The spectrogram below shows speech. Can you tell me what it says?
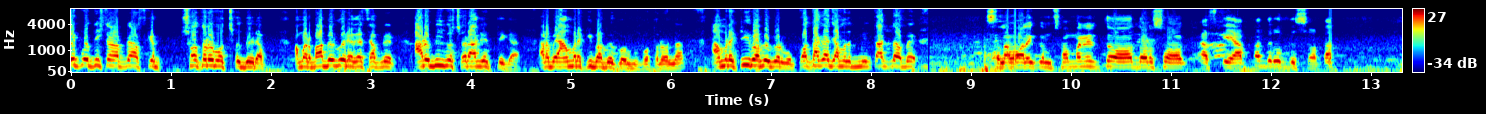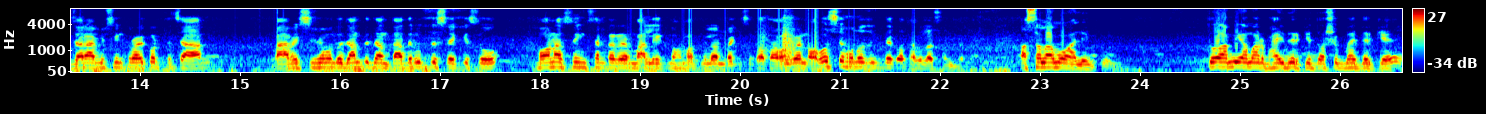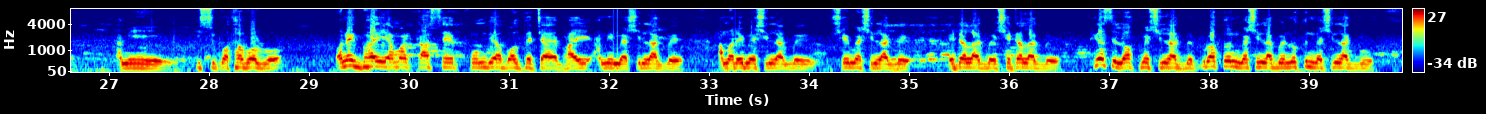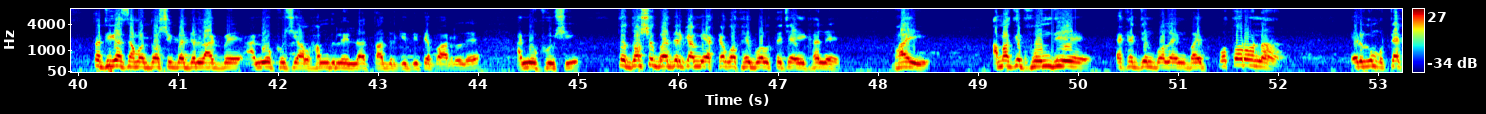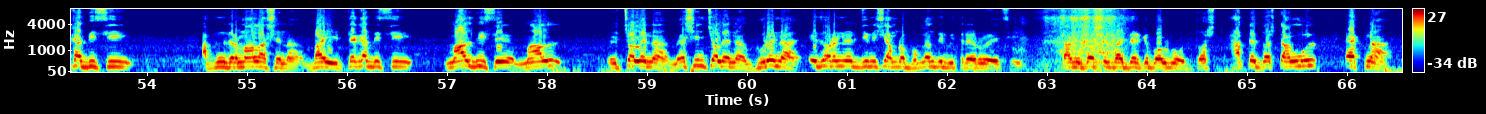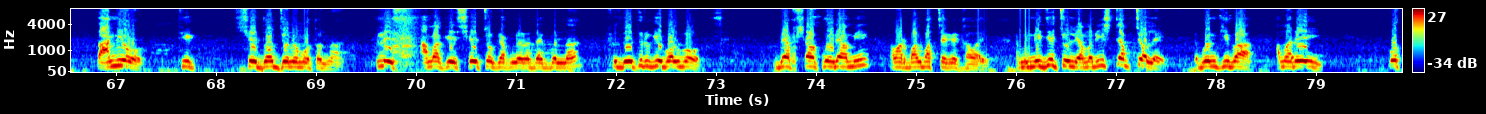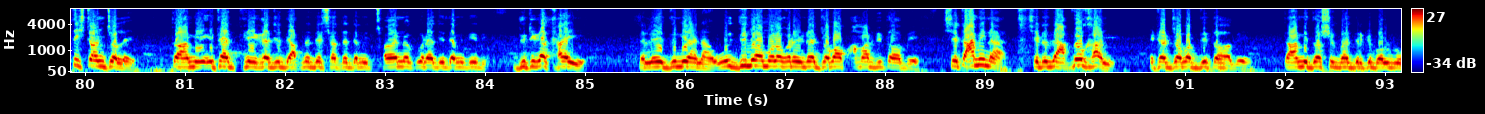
এই প্রতিষ্ঠান আপনি আজকে সতেরো বছর ধরে আমার বাবে করে গেছে আপনার আরও বিশ বছর আগের থেকে। আর ভাই আমরা কীভাবে করব প্রতারণা? আমরা কীভাবে করব? কথা কাজ আমাদের মিল থাকতে হবে। আসসালামু আলাইকুম। সম্মানিত দর্শক আজকে আপনাদের উদ্দেশ্য অর্থাৎ যারা মেশিন ক্রয় করতে চান বা মেশিন সম্বন্ধে জানতে চান তাদের উদ্দেশ্যে কিছু মহানা সিং সেন্টারের মালিক মোহাম্মদ মিলন ভাই কিছু কথা বলবেন। অবশ্যই মনোযোগ দিয়ে কথাগুলো শুনবেন। আসসালামু আলাইকুম। তো আমি আমার ভাইদেরকে দর্শক ভাইদেরকে আমি কিছু কথা বলব। অনেক ভাই আমার কাছে ফোন দেওয়া বলতে চায়, ভাই, আমি মেশিন লাগবে, আমার এই মেশিন লাগবে, সেই মেশিন লাগবে, এটা লাগবে, সেটা লাগবে, ঠিক আছে? লক মেশিন লাগবে, পুরাতন মেশিন লাগবে, নতুন মেশিন লাগবে। তা ঠিক আছে, আমার দর্শক ভাইদের লাগবে, আমিও খুশি, আলহামদুলিল্লাহ, তাদেরকে দিতে পারলে আমিও খুশি। তো দর্শক ভাইদেরকে আমি একটা কথাই বলতে চাই এখানে, ভাই, আমাকে ফোন দিয়ে এক একজন বলেন, ভাই, প্রতারণা, এরকম টাকা দিছি, আপনাদের মাল আসে না। ভাই, টাকা দিছি, মাল দিছে, মাল চলে না মেশিন চলে না, ঘুরে না, এই ধরনের জিনিসই আমরা ভোগান্তির ভিতরে রয়েছি। তা আমি দর্শক ভাইদেরকে বলব, দশ, হাতে দশটা আঙ্গুল, এক না। তা আমিও ঠিক সে দশজনের মতো না। প্লিজ আমাকে সেই চোখে আপনারা দেখবেন না। শুধু এটুকুই বলব, ব্যবসা করে আমি আমার বাল বাচ্চাকে খাওয়াই। আমি নিজে চলি, আমার স্টাফ চলে এবং কিবা আমার এই প্রতিষ্ঠান চলে। তো আমি এটা থেকে যদি আপনাদের সাথে আমি ছয়ান্ন করে যদি আমি দি- দুই টাকা খাই তাহলে এই দুনিয়া না, ওই দুনিয়া মনে করেন এটার জবাব আমার দিতে হবে। সেটা আমি না, সেটা যদি আপনিও খান, এটার জবাব দিতে হবে। তা আমি দর্শক ভাইদেরকে বলব,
